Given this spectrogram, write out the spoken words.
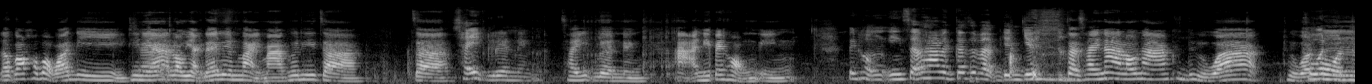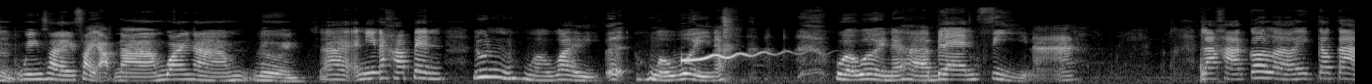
แล้วก็เขาบอกว่าดี ทีเนี้ยใช่เราอยากได้เรือนใหม่มาเพื่อที่จะจะใช้อีกเรือนหนึ่งใช้อีกเรือนหนึ่งอะอันนี้เป็นของอิง เป็นของอุ้งอิงเสื้อผ้ามันก็จะแบบเย็นๆแต่ใช้นานแล้วนะคือถือว่าถือว่าททนนวิ่งใส่ใส่อาบน้ำว่ายน้ำเลยใช่ อันนี้นะคะเป็นรุ่นหัวเว่ยเออหัวเว่ยนะ หัวเว่ยนะคะ แบรนด์สี่นะ ราคาก็ร้อยเก้าเก้า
